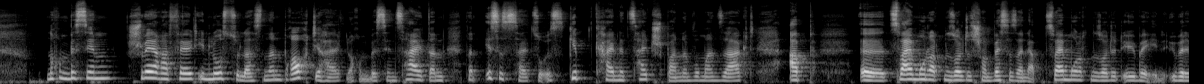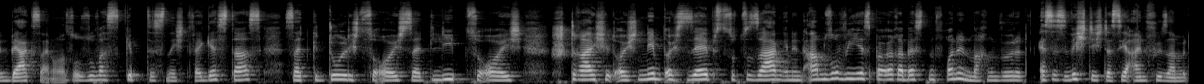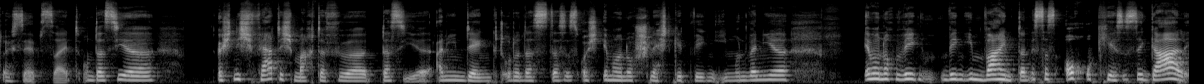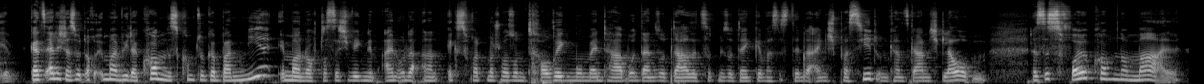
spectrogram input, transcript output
noch ein bisschen schwerer fällt, ihn loszulassen, dann braucht ihr halt noch ein bisschen Zeit, dann, dann ist es halt so, es gibt keine Zeitspanne, wo man sagt, ab äh, zwei Monaten sollte es schon besser sein. Ab zwei Monaten solltet ihr über, über den Berg sein oder so. Sowas gibt es nicht. Vergesst das. Seid geduldig zu euch, seid lieb zu euch, streichelt euch, nehmt euch selbst sozusagen in den Arm, so wie ihr es bei eurer besten Freundin machen würdet. Es ist wichtig, dass ihr einfühlsam mit euch selbst seid und dass ihr euch nicht fertig macht dafür, dass ihr an ihn denkt oder dass, dass es euch immer noch schlecht geht wegen ihm. Und wenn ihr immer noch wegen, wegen ihm weint, dann ist das auch okay. Es ist egal. Ganz ehrlich, das wird auch immer wieder kommen. Es kommt sogar bei mir immer noch, dass ich wegen dem einen oder anderen Ex-Freund manchmal so einen traurigen Moment habe und dann so da sitze und mir so denke, was ist denn da eigentlich passiert und kann es gar nicht glauben. Das ist vollkommen normal.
